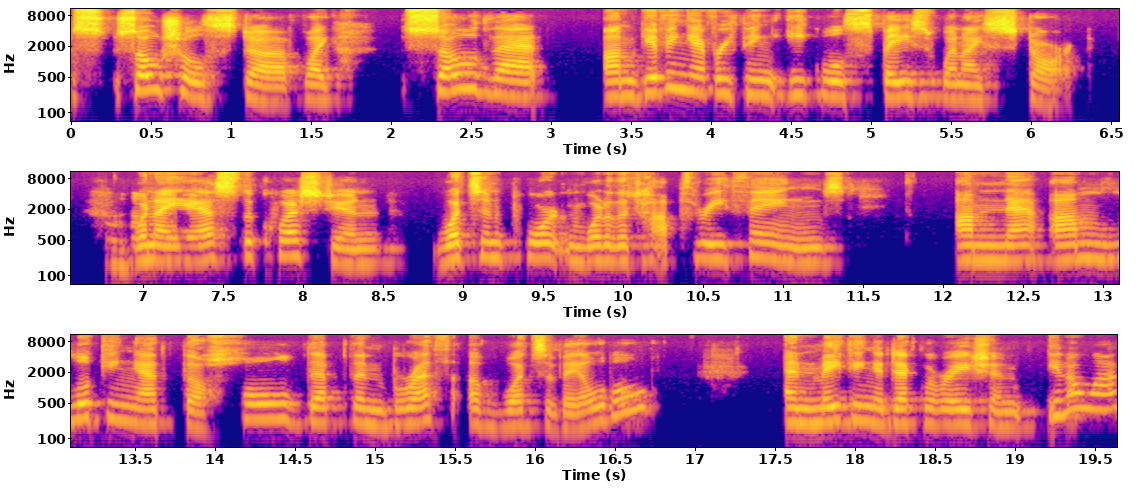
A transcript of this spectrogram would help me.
social stuff, like so that I'm giving everything equal space when I start. Mm-hmm. When I ask the question, what's important? What are the top three things? I'm now I'm looking at the whole depth and breadth of what's available and making a declaration, you know what?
